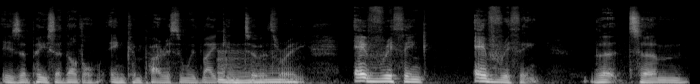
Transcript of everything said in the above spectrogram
is a- piece of doddle in comparison with making two or three. Everything, everything that um,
